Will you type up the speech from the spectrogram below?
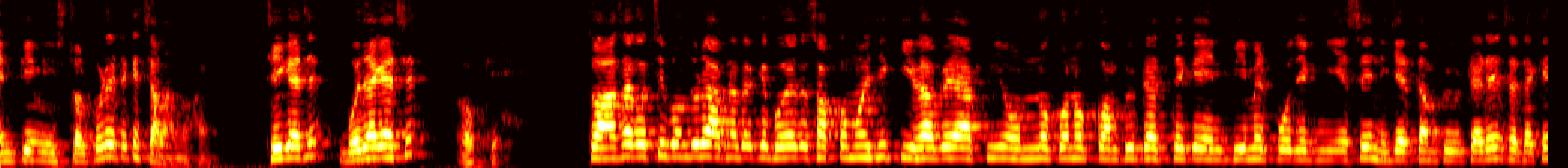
এনপিএম ইনস্টল করে এটাকে চালানো হয়। ঠিক আছে? বোঝা গেছে? ওকে তো আশা করছি বন্ধুরা আপনাদেরকে বোঝাতে সক্ষম হয়েছি কীভাবে আপনি অন্য কোনো কম্পিউটার থেকে এনপিএম এর প্রজেক্ট নিয়ে এসে নিজের কম্পিউটারে সেটাকে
